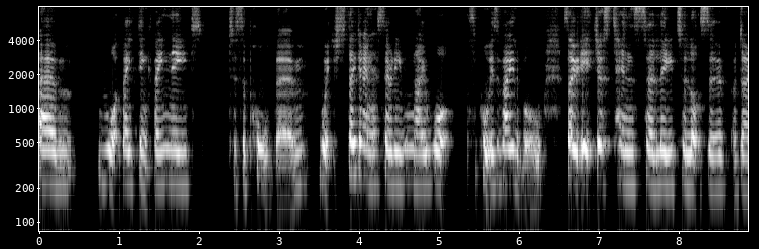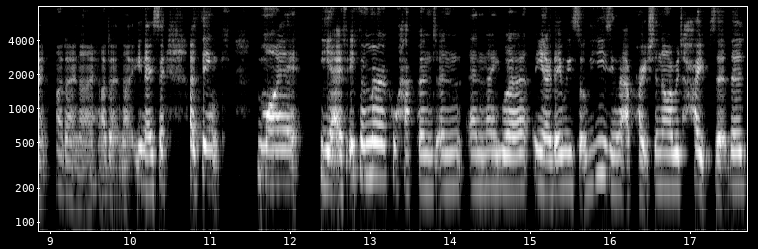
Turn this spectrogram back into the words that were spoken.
um, what they think they need to support them, which they don't necessarily even know what support is available. So it just tends to lead to lots of I don't I don't know I don't know you know. So I think my yeah, if, if a miracle happened and and they were, you know, they were sort of using that approach, then I would hope that the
